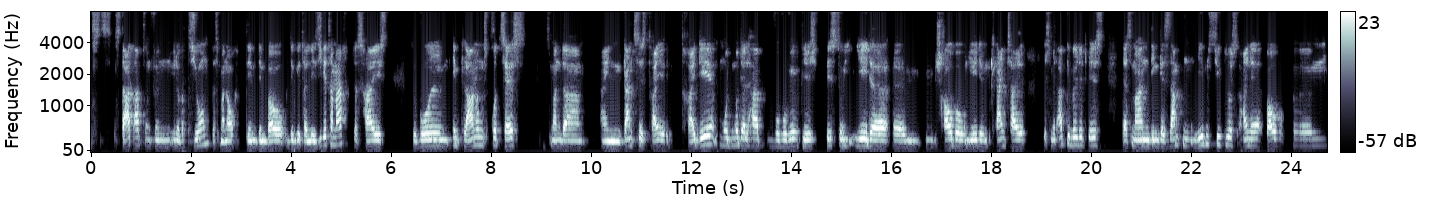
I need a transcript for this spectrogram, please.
Startups und für Innovation, dass man auch den, den Bau digitalisierter macht. Das heißt, sowohl im Planungsprozess, dass man da ein ganzes 3, 3D-Modell hat, wo, wo wirklich bis zu jeder ähm, Schraube und jedem Kleinteil ist mit abgebildet ist, dass man den gesamten Lebenszyklus eine Bau, ähm,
